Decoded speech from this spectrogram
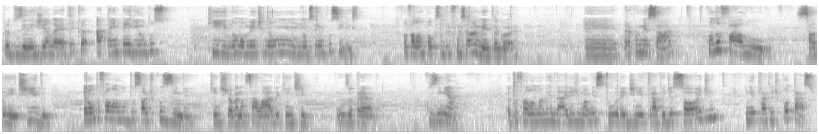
produzir energia elétrica até em períodos que normalmente não, não seriam possíveis. Vou falar um pouco sobre o funcionamento agora. É, Para começar, quando eu falo sal derretido, eu não estou falando do sal de cozinha, que a gente joga na salada, que a gente usa para cozinhar. Eu estou falando, na verdade, de uma mistura de nitrato de sódio e nitrato de potássio.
